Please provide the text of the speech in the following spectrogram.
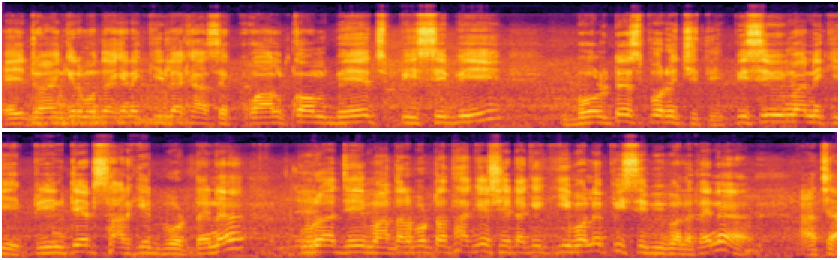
এই ড্রয়িংয়ের মধ্যে এখানে কি লেখা আছে? কোয়ালকম বেজ পিসিবি ভোল্টেজ পরিচিতি। পিসিবি মানে কি? প্রিন্টেড সার্কিট বোর্ড তাই না? পুরো যেই মাদারবোর্ডটা থাকে, সেটাকে কি বলে? পিসিবি বলে, তাই না? আচ্ছা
